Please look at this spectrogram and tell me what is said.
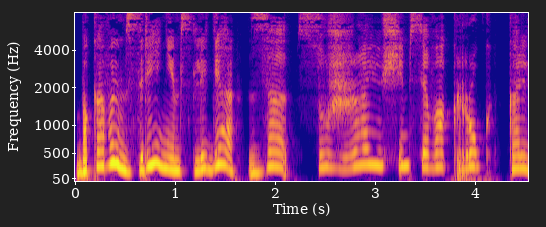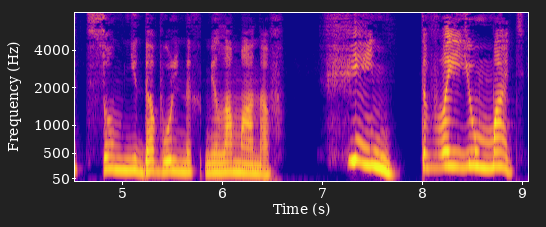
боковым зрением следя за сужающимся вокруг кольцом недовольных меломанов. «Фень, твою мать!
